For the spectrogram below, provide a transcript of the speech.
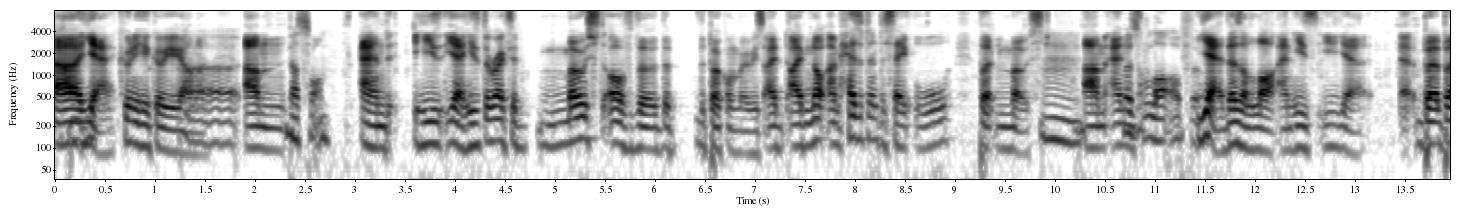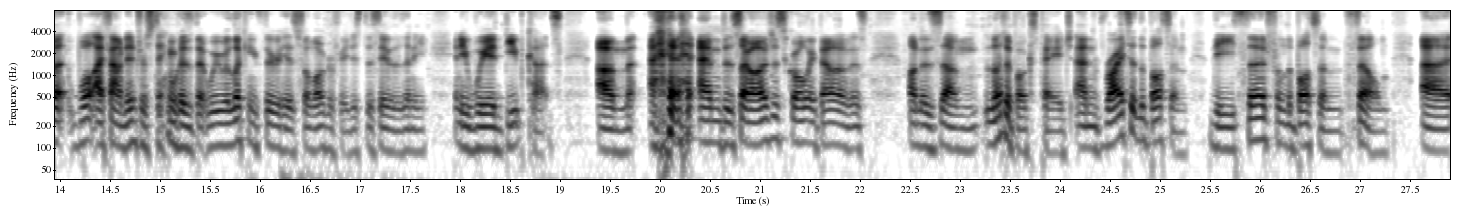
Uh, yeah, Kunihiko Yuyama. Uh, um, that's the one. And he's yeah he's directed most of the the, the Pokemon movies. I I'm not I'm hesitant to say all, but most. Um, and There's a lot of them. yeah, there's a lot, and he's he- yeah. Uh, But but what I found interesting was that we were looking through his filmography just to see if there's any any weird deep cuts. Um, and so I was just scrolling down on his on his um Letterboxd page, and right at the bottom, the third from the bottom film, uh,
